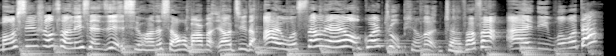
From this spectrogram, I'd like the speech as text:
萌新生存历险记，喜欢的小伙伴们要记得爱我三连哟！关注、评论、转发发，爱你么么哒！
